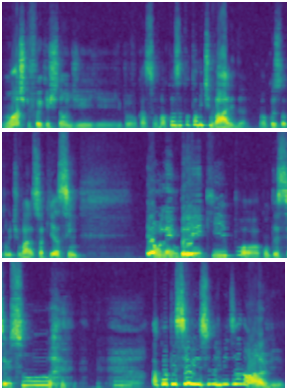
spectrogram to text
Não acho que foi questão de, de, de provocação. Uma coisa totalmente válida. Uma coisa totalmente válida. Só que, assim, eu lembrei que, pô, aconteceu isso. aconteceu isso em 2019.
